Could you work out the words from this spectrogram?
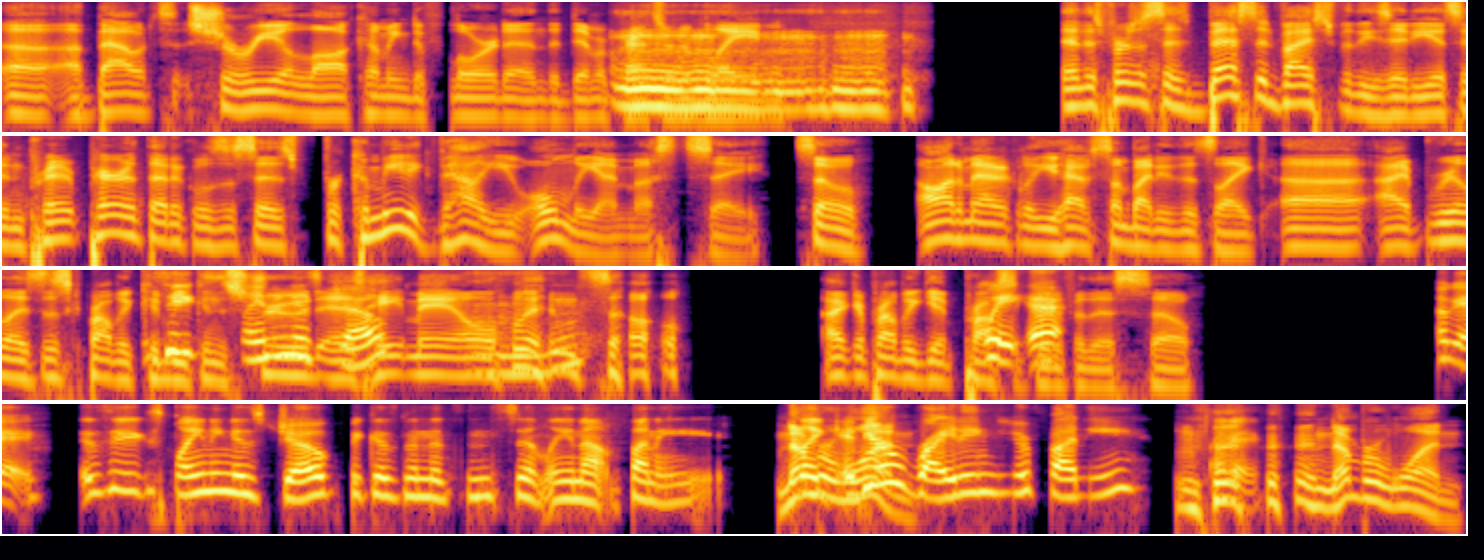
uh, about Sharia law coming to Florida, and the Democrats are to blame. Mhm. And this person says, best advice for these idiots. In par- parentheticals, it says, for comedic value only, I must say. So automatically you have somebody that's like, uh, I realize this probably could be construed as hate mail. Mhm. And so I could probably get Wait, prosecuted uh, for this. So Okay, is he explaining his joke because then it's instantly not funny? Number like, if you're writing, you're funny. Okay. number one,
